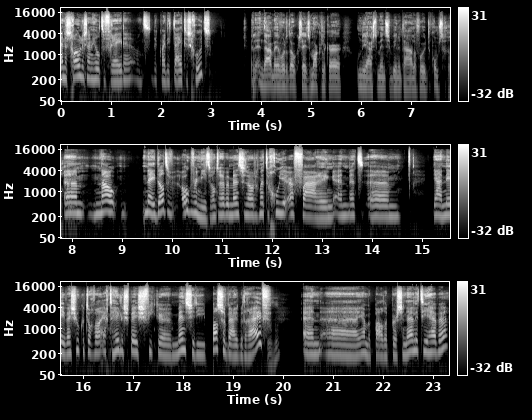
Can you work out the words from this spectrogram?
En de scholen zijn heel tevreden, want de kwaliteit is goed. En, en daarmee wordt het ook steeds makkelijker om de juiste mensen binnen te halen voor je toekomstige groei. Ehm, nou, nee, dat ook weer niet. Want we hebben mensen nodig met een goede ervaring. En met, ehm, ja, nee, wij zoeken toch wel echt hele specifieke mensen die passen bij het bedrijf. Mhm. En eh, ja, een bepaalde personality hebben.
